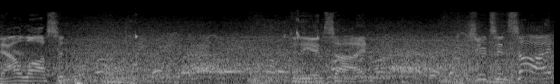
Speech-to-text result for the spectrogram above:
Now Lawson. To the inside. Shoots inside.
